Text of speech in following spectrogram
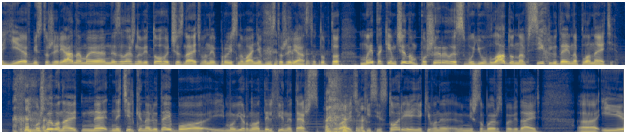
є вмістожирянами, незалежно від того, чи знають вони про існування вмістожирянства. Тобто, ми таким чином поширили свою владу на всіх людей на планеті. І, можливо, навіть не не тільки на людей, бо, ймовірно, дельфіни теж споживають якісь історії, які вони між собою розповідають. Е, І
